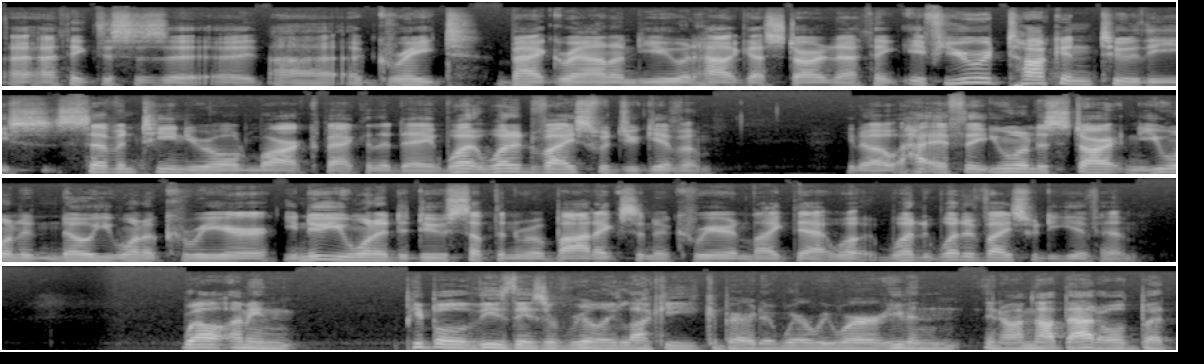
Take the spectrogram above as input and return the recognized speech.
I, I think this is a, a, uh, a, great background on you and how it got started. And I think if you were talking to the 17 year old Mark back in the day, what, what advice would you give him? You know, if you wanted to start and you wanted to know you want a career, you knew you wanted to do something in robotics and a career and like that, what what what advice would you give him? Well, I mean, people these days are really lucky compared to where we were. Even you know, I'm not that old, but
